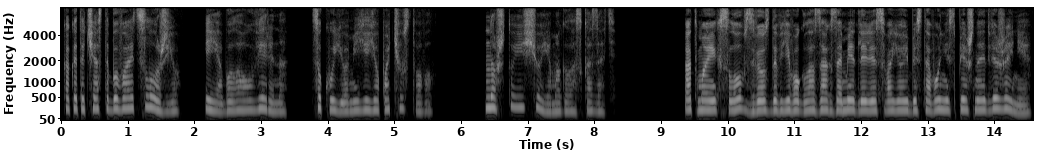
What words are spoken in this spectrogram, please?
как это часто бывает с ложью, и я была уверена, Цукуйоми ее почувствовал. Но что еще я могла сказать? От моих слов звезды в его глазах замедлили свое и без того неспешное движение,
